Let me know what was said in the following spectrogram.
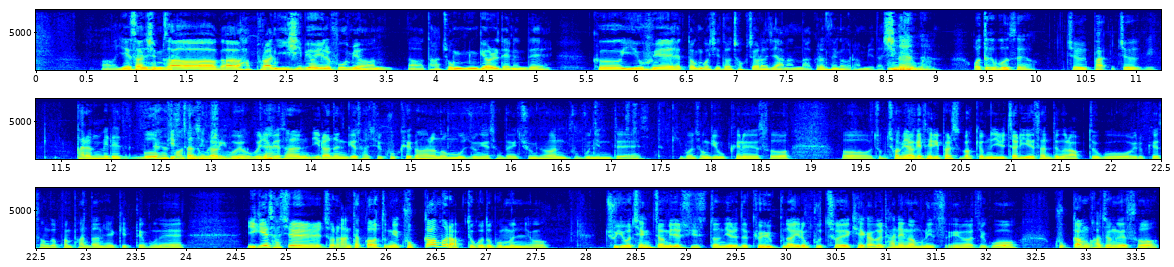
어, 예산 심사가 앞으로 한 20여일 후면 어, 다 종결되는데 그 이후에 했던 것이 더 적절하지 않았나 그런 생각을 합니다. 시기적으로. 네네. 어떻게 보세요? 저, 바, 저 바른미래 뭐 비슷한 생각이고요. 왜냐하면 네. 예산이라는 게 사실 국회가 하는 업무 중에 상당히 중요한 부분인데 특히 이번 정기국회 내에서 어, 좀 첨예하게 대립할 수밖에 없는 일자리 예산 등을 앞두고 이렇게 성급한 판단을 했기 때문에 이게 사실 저는 안타까웠던 게 국감을 앞두고도 보면요. 주요 쟁점이 될 수 있었던 예를 들어 교육부나 이런 부처의 개각을 단행함으로 인해가지고 국감 과정에서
